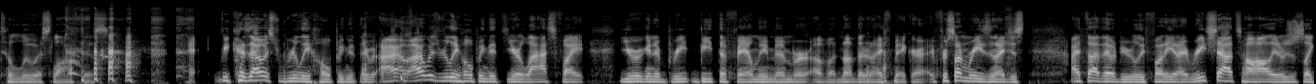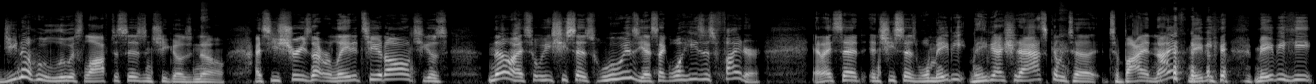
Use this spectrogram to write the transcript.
to Lewis Loftus because I was really hoping that there. I, I was really hoping that your last fight you were going to beat beat the family member of another knife maker. For some reason, I just I thought that would be really funny, and I reached out to Holly. and I was just like, "Do you know who Lewis Loftus is?" And she goes, "No." I said, "You sure he's not related to you at all?" And she goes, "No." I said, "She says, who is he?" I was like, "Well, he's his fighter." And I said, and she says, "Well, maybe maybe I should ask him to to buy a knife. Maybe maybe he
